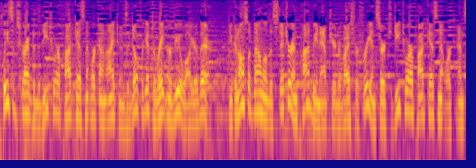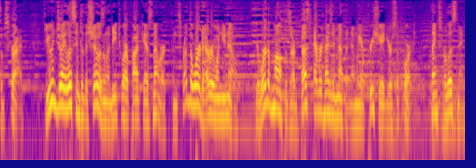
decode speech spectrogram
Please subscribe to the D2R Podcast Network on iTunes and don't forget to rate and review while you're there. You can also download the Stitcher and Podbean app to your device for free and search D2R Podcast Network and subscribe. If you enjoy listening to the shows on the D2R Podcast Network, then spread the word to everyone you know. Your word of mouth is our best advertising method and we appreciate your support. Thanks for listening.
